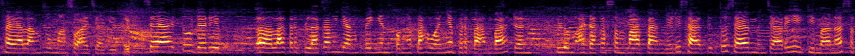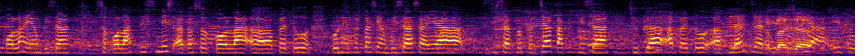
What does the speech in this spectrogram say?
saya langsung masuk aja gitu. Saya itu dari eh, latar belakang yang pengen pengetahuannya bertambah dan belum ada kesempatan. Jadi saat itu saya mencari di mana sekolah yang bisa sekolah bisnis atau sekolah eh, apa itu universitas yang bisa saya bisa bekerja tapi bisa juga apa itu eh, belajar, Belajar. itu. Ya, itu.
